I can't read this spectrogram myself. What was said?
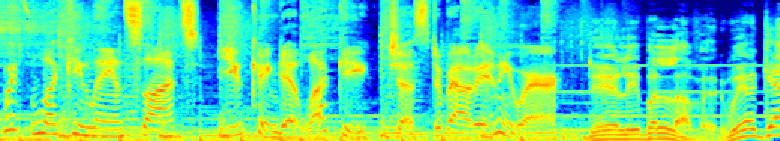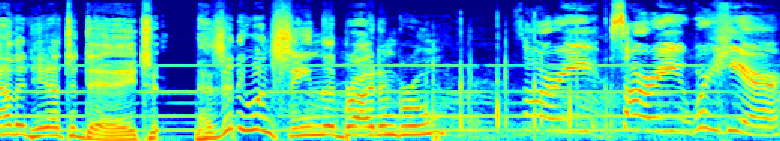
With lucky landslots, you can get lucky just about anywhere. Dearly beloved, we are gathered here today to. Has anyone seen the bride and groom? Sorry, sorry, we're here.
